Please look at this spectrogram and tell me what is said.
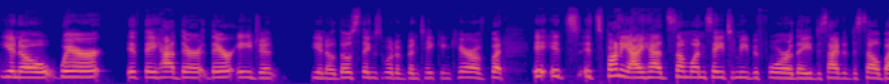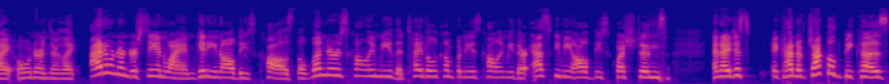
you know where if they had their their agent you know those things would have been taken care of. But it, it's it's funny. I had someone say to me before they decided to sell by owner and they're like i don't understand why i'm getting all these calls. The lender is calling me the title company is calling me they're asking me all of these questions. And i just it kind of chuckled because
